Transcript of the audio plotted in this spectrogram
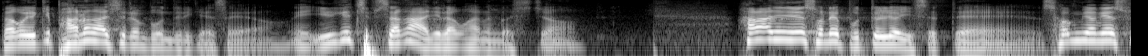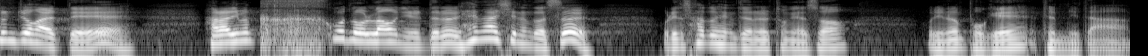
라고 이렇게 반응하시는 분들이 계세요. 일개 집사가 아니라고 하는 것이죠. 하나님의 손에 붙들려 있을 때 성령에 순종할 때 하나님은 크고 놀라운 일들을 행하시는 것을 우리는 사도행전을 통해서 우리는 보게 됩니다.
